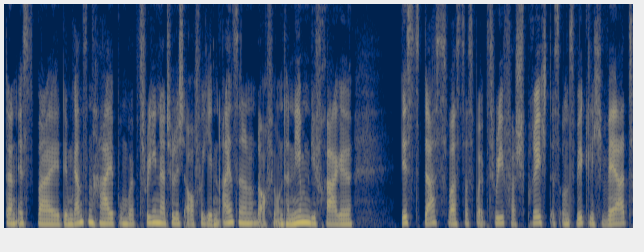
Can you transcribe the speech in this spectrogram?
dann ist bei dem ganzen Hype um Web3 natürlich auch für jeden Einzelnen und auch für Unternehmen die Frage, ist das, was das Web3 verspricht, es uns wirklich wert,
